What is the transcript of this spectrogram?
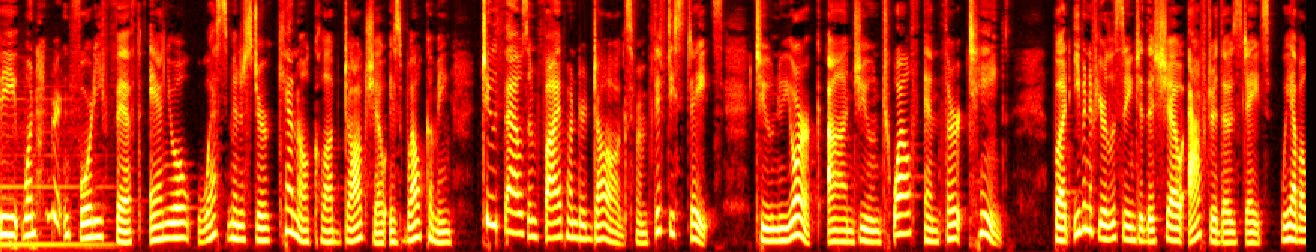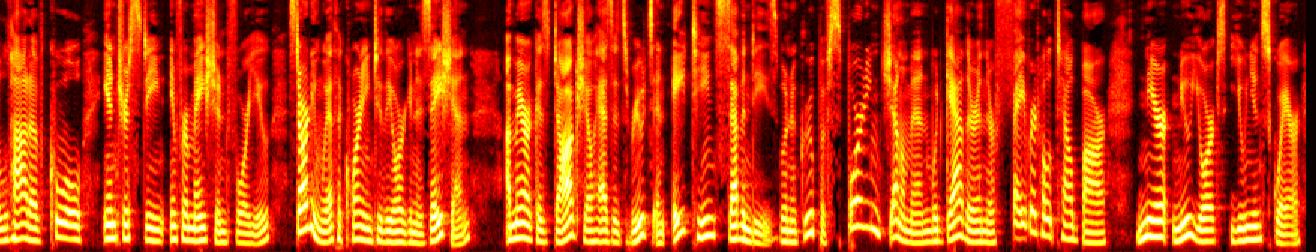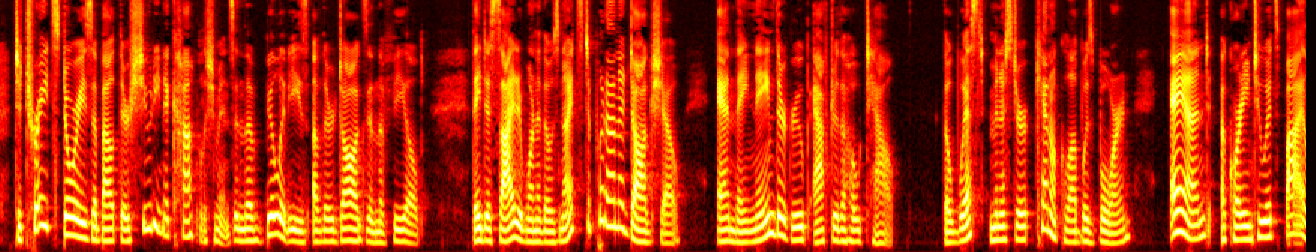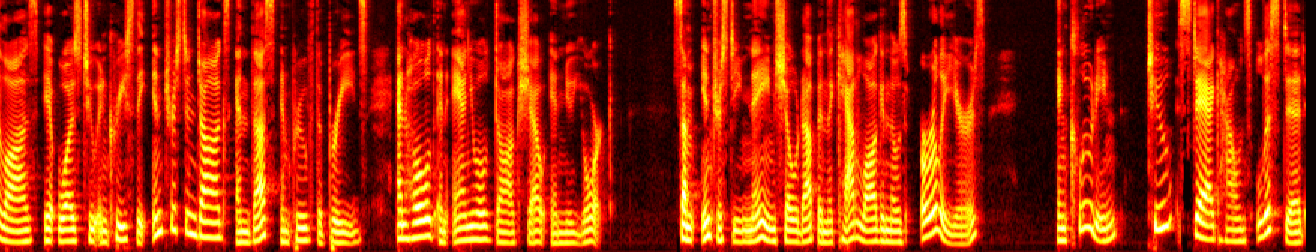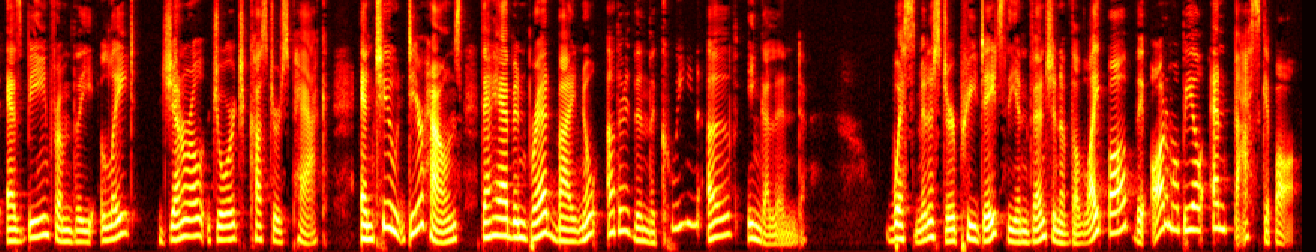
The 145th annual Westminster Kennel Club Dog Show is welcoming 2,500 dogs from 50 states to New York on June 12th and 13th. But even if you're listening to this show after those dates, we have a lot of cool, interesting information for you, starting with, according to the organization, America's dog show has its roots in 1870s when a group of sporting gentlemen would gather in their favorite hotel bar near New York's Union Square to trade stories about their shooting accomplishments and the abilities of their dogs in the field. They decided one of those nights to put on a dog show, and they named their group after the hotel. The Westminster Kennel Club was born, and according to its bylaws, it was to increase the interest in dogs and thus improve the breeds and hold an annual dog show in New York. Some interesting names showed up in the catalog in those early years, including two staghounds listed as being from the late General George Custer's pack and two deerhounds that had been bred by no other than the Queen of England. Westminster predates the invention of the light bulb, the automobile, and basketball.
